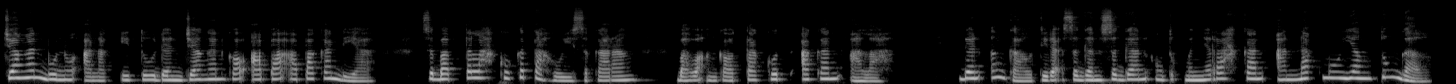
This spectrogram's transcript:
Jangan bunuh anak itu dan jangan kau apa-apakan dia, sebab telah ku ketahui sekarang bahwa engkau takut akan Allah, dan engkau tidak segan-segan untuk menyerahkan anakmu yang tunggal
